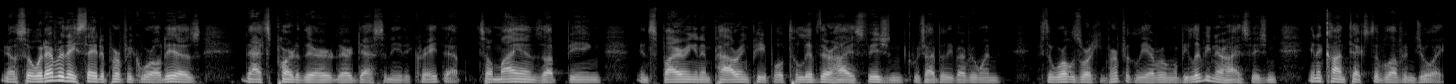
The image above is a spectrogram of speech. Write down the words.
You know, so whatever they say the perfect world is, that's part of their their destiny to create that. So my ends up being inspiring and empowering people to live their highest vision, which I believe everyone, if the world was working perfectly, everyone would be living their highest vision in a context of love and joy.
